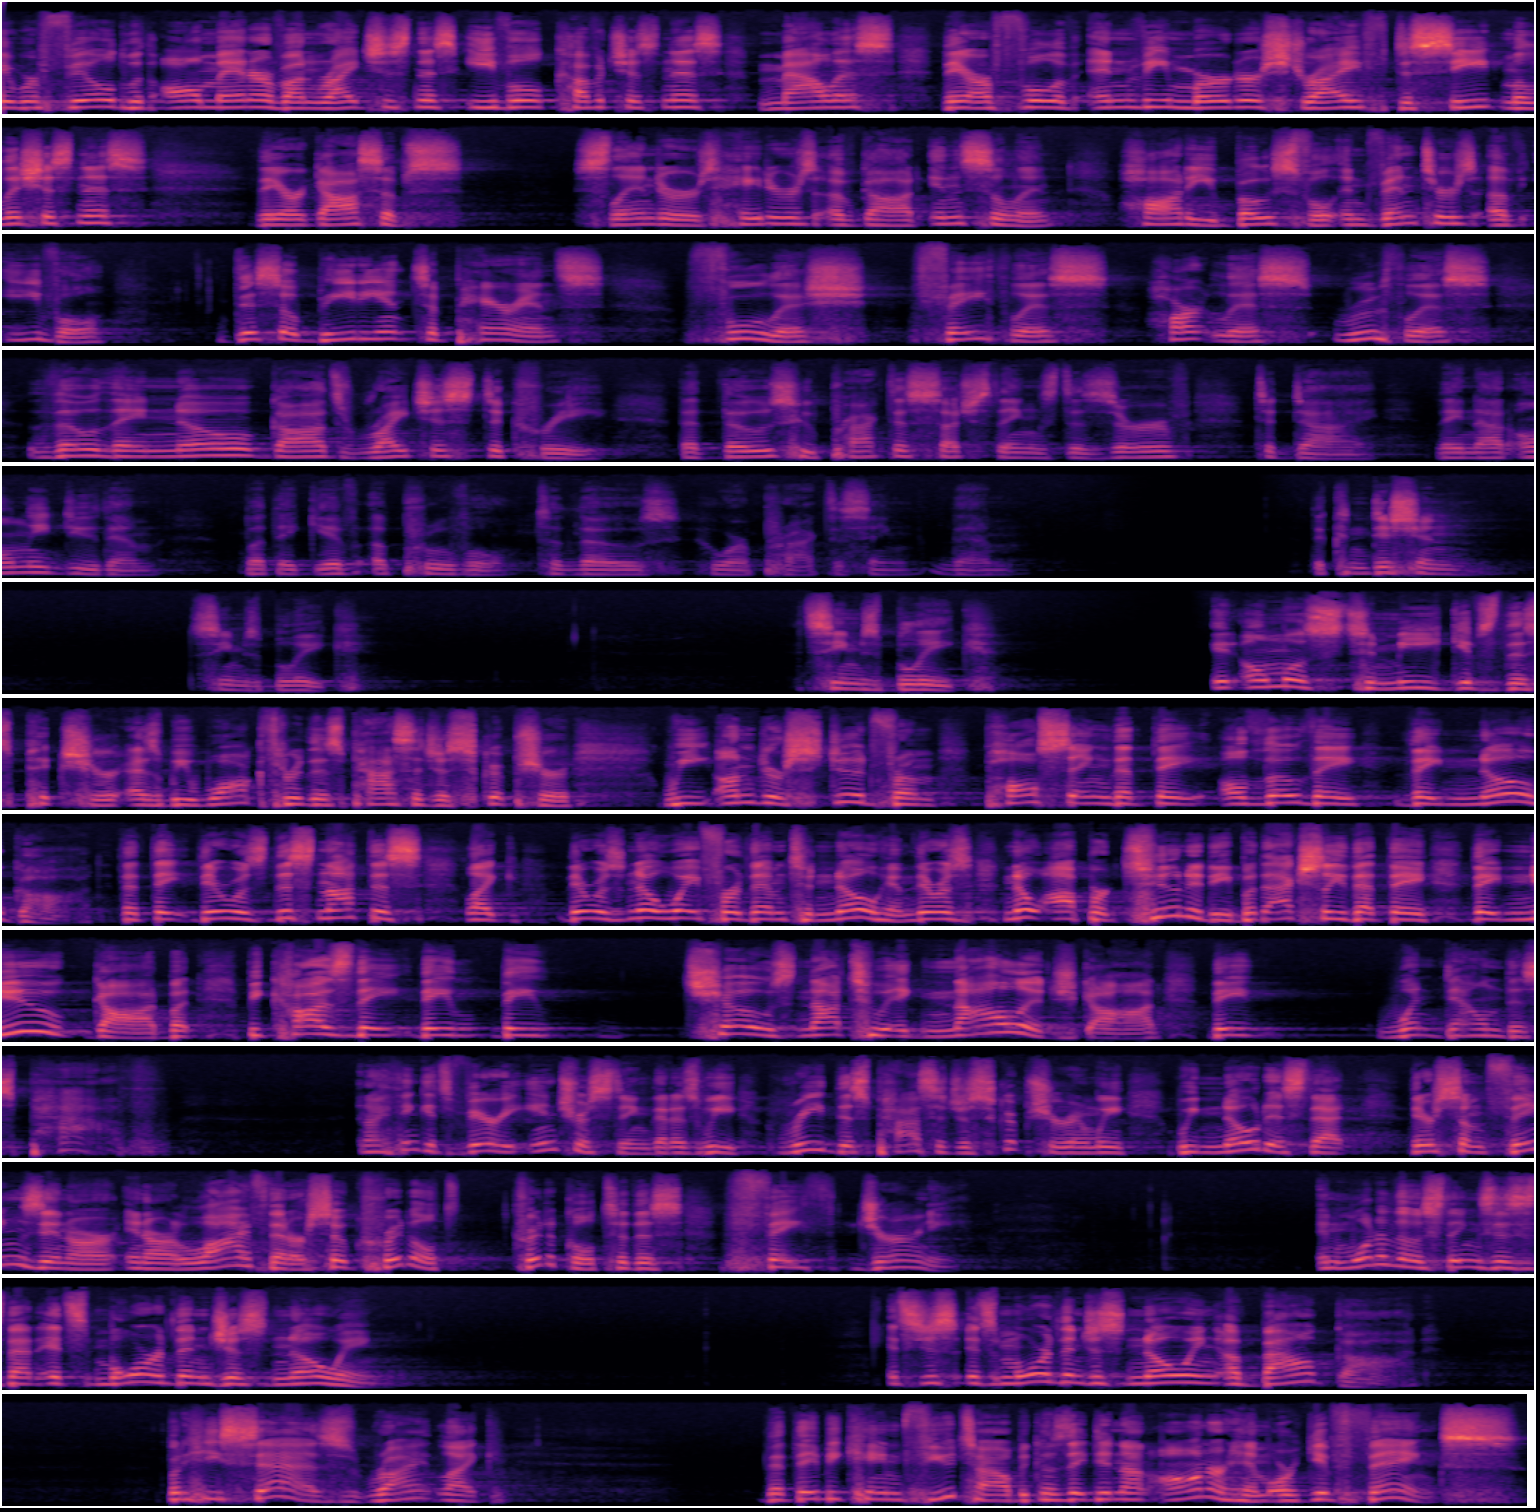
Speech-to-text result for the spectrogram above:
They were filled with all manner of unrighteousness, evil, covetousness, malice. They are full of envy, murder, strife, deceit, maliciousness. They are gossips, slanderers, haters of God, insolent, haughty, boastful, inventors of evil, disobedient to parents, foolish, faithless, heartless, ruthless, though they know God's righteous decree that those who practice such things deserve to die, they not only do them, but they give approval to those who are practicing them. The condition seems bleak. It seems bleak. It almost to me gives this picture as we walk through this passage of scripture. We understood from Paul saying that they, although they, they know God, that they there was this not this like there was no way for them to know him there was no opportunity but actually that they they knew god but because they they they chose not to acknowledge god they went down this path and I think it's very interesting that as we read this passage of scripture and we, we notice that there's some things in our, in our life that are so critical, critical to this faith journey. And one of those things is that it's more than just knowing. It's just it's more than just knowing about God. But he says, right, like that they became futile because they did not honor him or give thanks,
